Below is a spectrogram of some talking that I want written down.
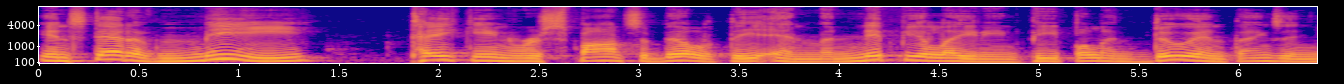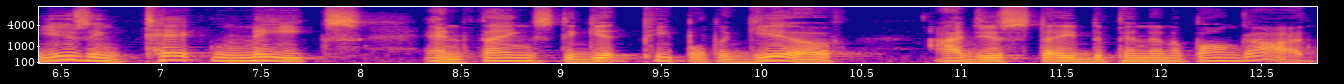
Instead of me taking responsibility and manipulating people and doing things and using techniques and things to get people to give, I just stayed dependent upon God.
